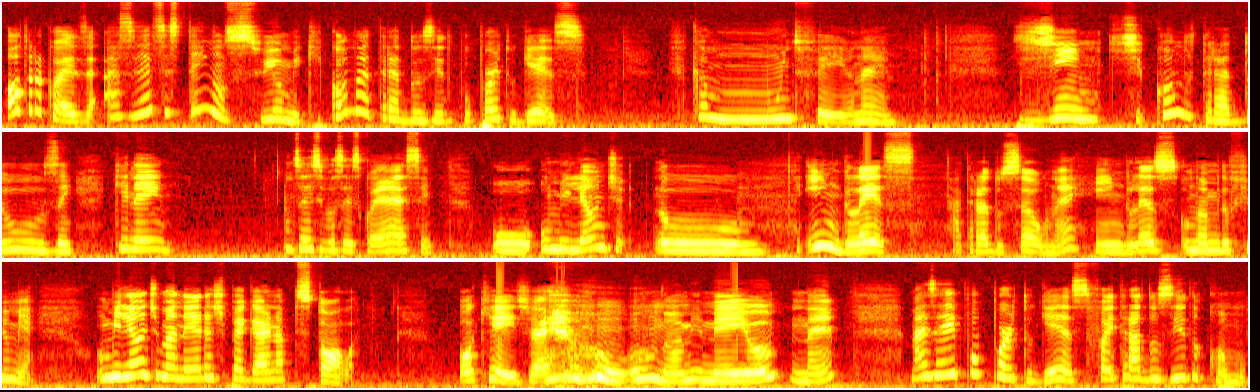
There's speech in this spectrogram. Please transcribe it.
Outra coisa, às vezes tem uns filmes que, quando é traduzido pro português, fica muito feio, né? Gente, quando traduzem, que nem. Não sei se vocês conhecem, o, o milhão de. O, em inglês, a tradução, né? Em inglês, o nome do filme é Um Milhão de Maneiras de Pegar na Pistola. Ok, já é um, um nome meio, né? Mas aí para o português foi traduzido como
